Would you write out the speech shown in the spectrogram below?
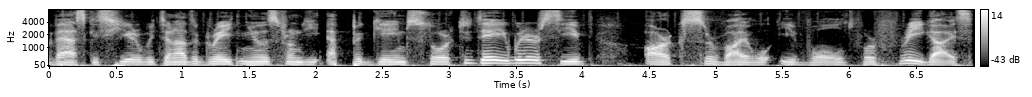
Vasquez here with another great news from the Epic Games Store. Today we received Ark Survival Evolved for free guys.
